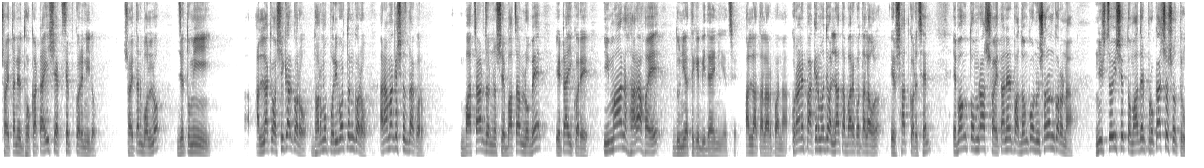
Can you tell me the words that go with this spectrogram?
শয়তানের ধোকাটাই সে অ্যাকসেপ্ট করে নিল। শয়তান বলল যে তুমি আল্লাহকে অস্বীকার করো, ধর্ম পরিবর্তন করো আর আমাকে সেজদা করো। বাঁচার জন্য সে বাঁচার লোভে এটাই করে। ইমান হারা হয়ে দুনিয়া থেকে বিদায় নিয়েছে। আল্লাহ তালার পানা। কোরআনে পাকের মধ্যে আল্লাহ তাবারকতালা এরশাদ করেছেন, এবং তোমরা শয়তানের পাদঙ্ক অনুসরণ করো না। নিশ্চয়ই সে তোমাদের প্রকাশ্য শত্রু।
